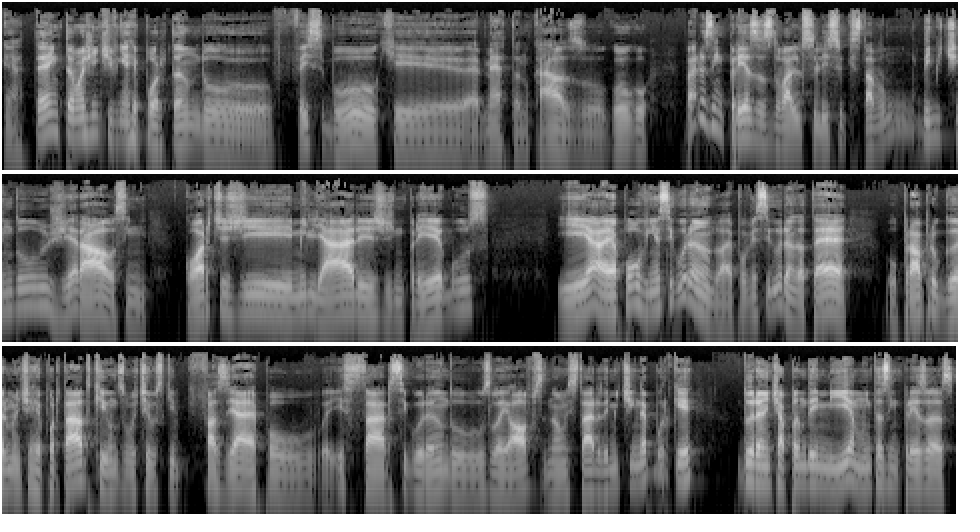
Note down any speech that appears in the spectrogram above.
É, até então a gente vinha reportando Facebook, é, Meta no caso, Google, várias empresas do Vale do Silício que estavam demitindo geral, assim, cortes de milhares de empregos e a Apple vinha segurando, a Apple vinha segurando. Até o próprio Gurman tinha reportado que um dos motivos que fazia a Apple estar segurando os layoffs, não estar demitindo, é porque durante a pandemia muitas empresas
